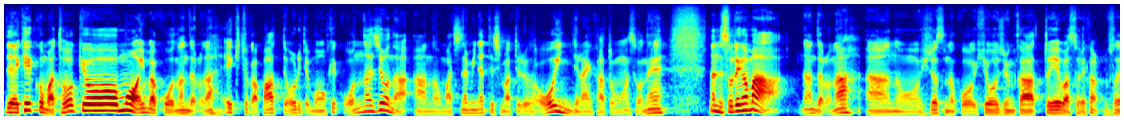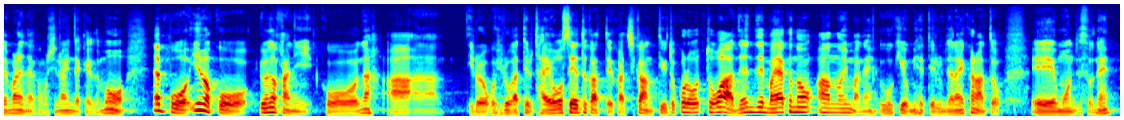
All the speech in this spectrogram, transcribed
で、結構まあ東京も今こう、なんだろうな、駅とかパッて降りても結構同じような、あの、街並みになってしまっているのが多いんじゃないかと思うんですよね。なんでそれがまあ、なんだろうな、あの、一つのこう標準化といえばそれか、それまでなのかもしれないんだけれども、やっぱこう、今こう、世の中にこうな、あいろいろ広がっている多様性とかっていう価値観っていうところとは全然真逆のあの今ね動きを見せてるんじゃないかなと思うんですよね。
